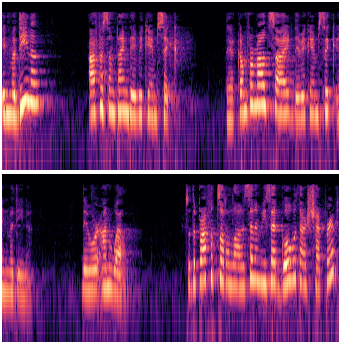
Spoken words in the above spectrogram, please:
in Medina, after some time they became sick. They had come from outside, they became sick in Medina. They were unwell. So the Prophet ﷺ, he said, go with our shepherd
